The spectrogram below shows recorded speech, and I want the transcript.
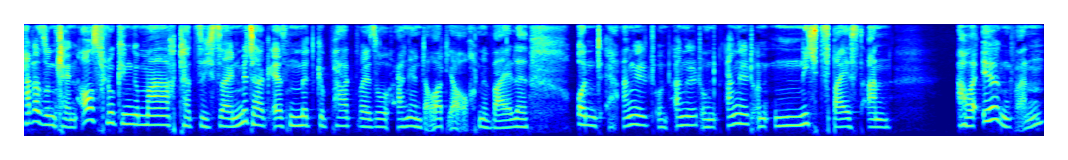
Hat er so einen kleinen Ausflug hingemacht, hat sich sein Mittagessen mitgepackt, weil so Angeln dauert ja auch eine Weile. Und er angelt und angelt und angelt und nichts beißt an. Aber irgendwann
